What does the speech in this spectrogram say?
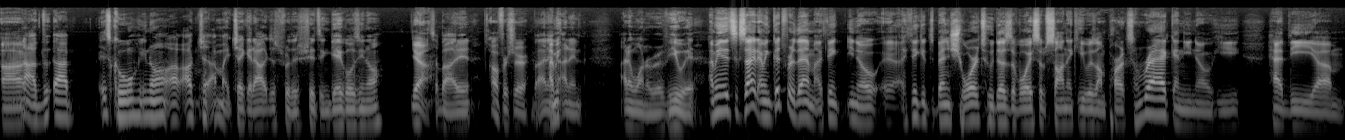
uh, nah, uh, it's cool. You know, I'll, I'll ch- I might check it out just for the shits and giggles. You know, yeah. that's about it. Oh, for sure. But I I didn't, I, mean, didn't, I don't want to review it. I mean, it's exciting. I mean, good for them. I think you know. uh, I think it's Ben Schwartz who does the voice of Sonic. He was on Parks and Rec, and you know he had the um,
